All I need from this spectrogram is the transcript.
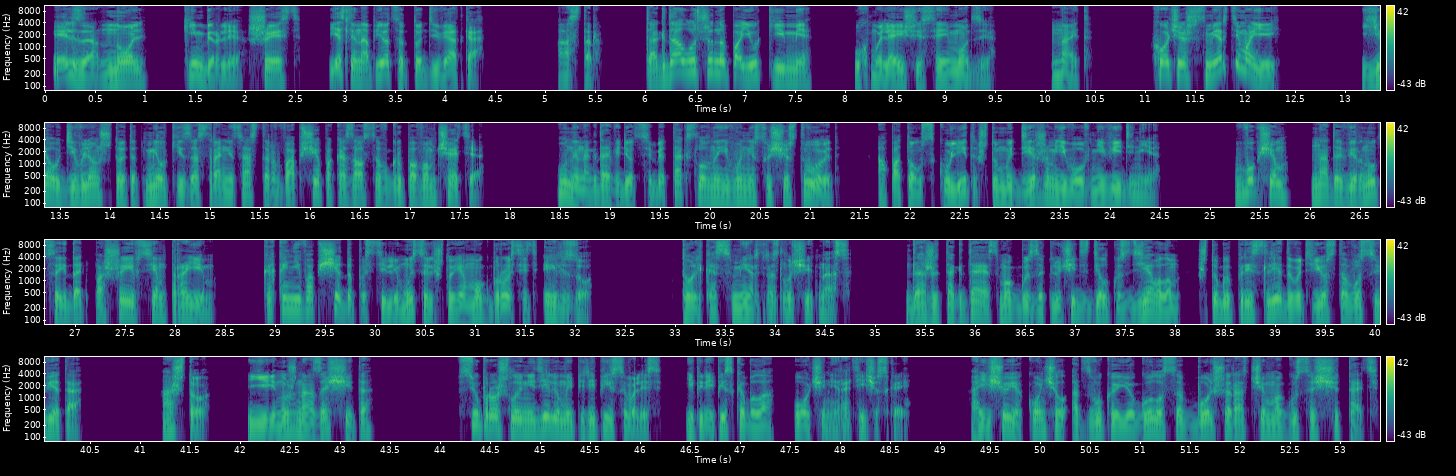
«Эльза — ноль, Кимберли — шесть. Если напьется, то девятка. Астер. Тогда лучше напою Кимми. Ухмыляющийся эмодзи. Найт. Хочешь смерти моей? Я удивлен, что этот мелкий засранец Астер вообще показался в групповом чате. Он иногда ведет себя так, словно его не существует, а потом скулит, что мы держим его в невидении. В общем, надо вернуться и дать по шее всем троим. Как они вообще допустили мысль, что я мог бросить Эльзу? Только смерть разлучит нас. Даже тогда я смог бы заключить сделку с дьяволом, чтобы преследовать ее с того света. А что? Ей нужна защита. Всю прошлую неделю мы переписывались, и переписка была очень эротической. А еще я кончил от звука ее голоса больше раз, чем могу сосчитать.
